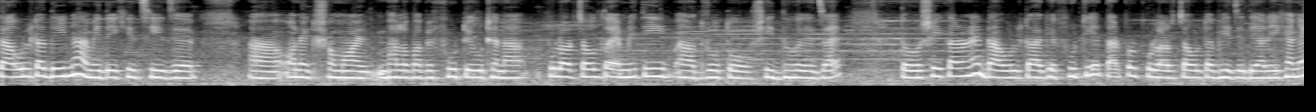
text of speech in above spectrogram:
চাউলটা দেই না, আমি দেখেছি যে অনেক সময় ভালোভাবে ফুটে ওঠে না। পোলাওর চাউল তো এমনিতেই দ্রুত সিদ্ধ হয়ে যায়। তো সেই কারণে ডাউলটা আগে ফুটিয়ে তারপর পোলাওর চাউলটা ভেজে দিই। আর এখানে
